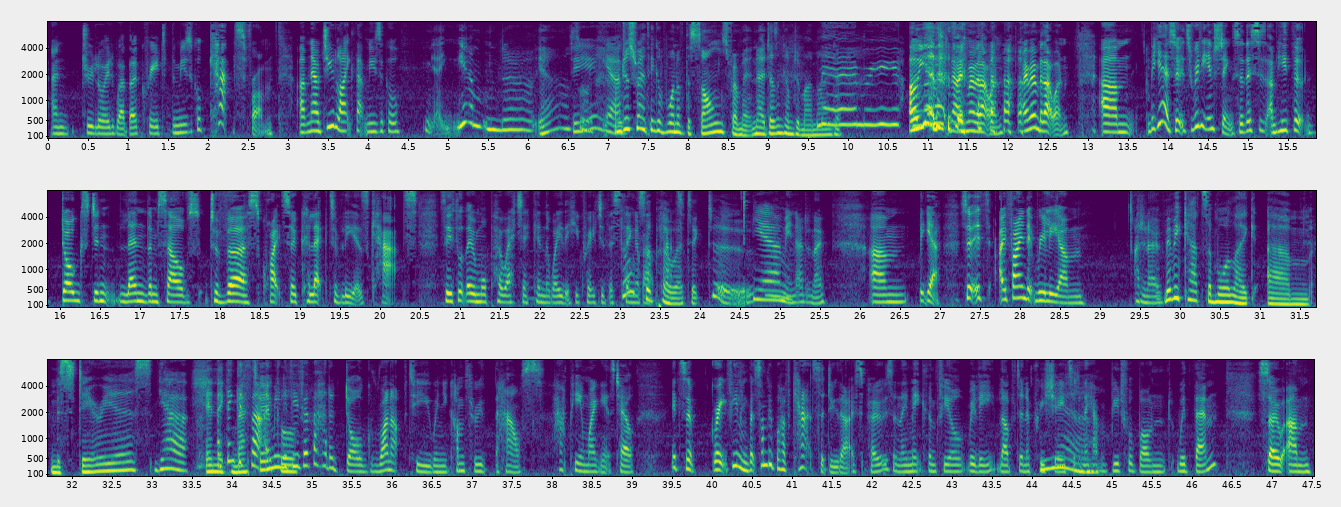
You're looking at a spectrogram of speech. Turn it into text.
and Drew Lloyd Webber created the musical Cats from. Um, now, do you like that musical? Yeah, yeah, mm, uh, yeah. Do so- you? Yeah. I'm just trying to think of one of the songs from it. No, it doesn't come to my mind. Memory. Oh, yeah, no, I remember that one. I remember that one. Um, but yeah, so it's really interesting. So this is um, he thought dogs didn't lend themselves to verse quite so collectively as cats. So he thought they were more poetic in the way that he created this thing Dogs about are cats. poetic too. Yeah, I mean, I don't know. Um, but yeah, so it's I find it really um, I don't know. Maybe cats are more like um mysterious. Yeah, I think it's that. I mean, or- if you've ever had a dog run up to you when you come through the house, happy and wagging its tail, it's a great feeling. But some people have cats that do that, I suppose, and they make them feel really loved and appreciated, and they have a beautiful bond with them. So, um,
